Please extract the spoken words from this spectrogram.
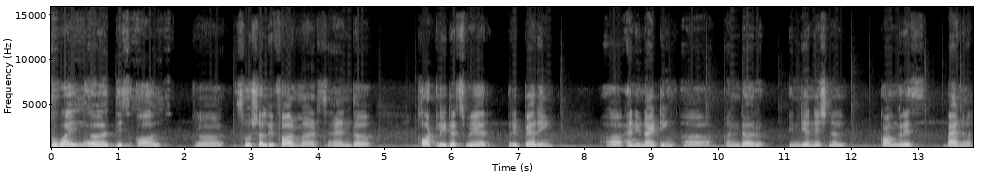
So while uh, this all uh, social reformers and the thought leaders were preparing uh, and uniting uh, under Indian National Congress banner,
